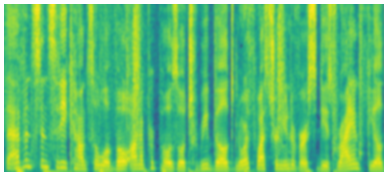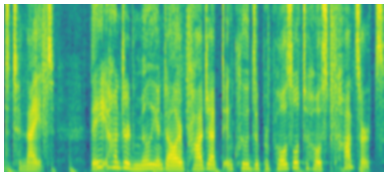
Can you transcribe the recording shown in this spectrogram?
The Evanston City Council will vote on a proposal to rebuild Northwestern University's Ryan Field tonight. The $800 million project includes a proposal to host concerts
